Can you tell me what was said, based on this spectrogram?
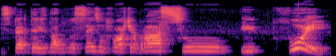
Espero ter ajudado vocês. Um forte abraço e fui!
